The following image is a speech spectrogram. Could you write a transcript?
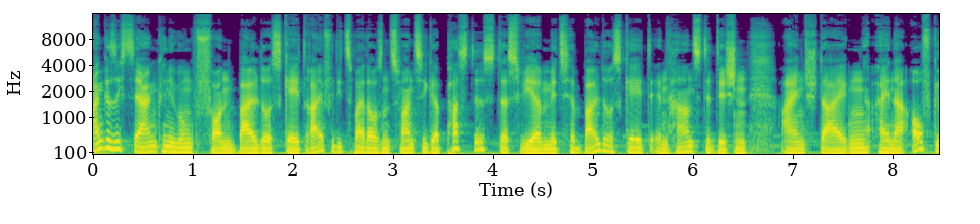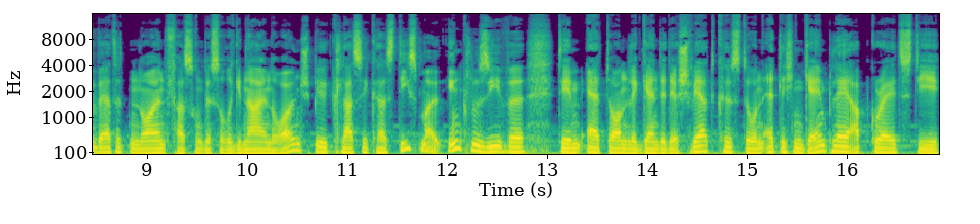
Angesichts der Ankündigung von Baldur's Gate 3 für die 2020er passt es, dass wir mit Baldur's Gate Enhanced Edition einsteigen, einer aufgewerteten neuen Fassung des originalen Rollenspielklassikers, diesmal inklusive dem Add-on Legende der Schwertküste und etlichen Gameplay-Upgrades, die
